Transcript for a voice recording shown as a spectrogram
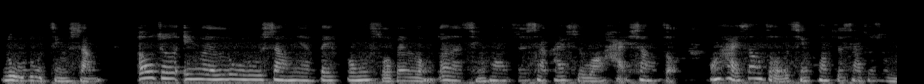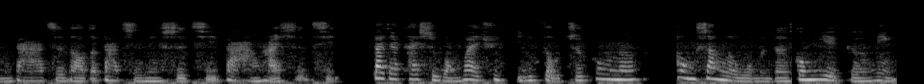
陆路经商。欧洲因为陆路上面被封锁、被垄断的情况之下，开始往海上走。往海上走的情况之下，就是我们大家知道的大殖民时期、大航海时期。大家开始往外去移走之后呢，碰上了我们的工业革命。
